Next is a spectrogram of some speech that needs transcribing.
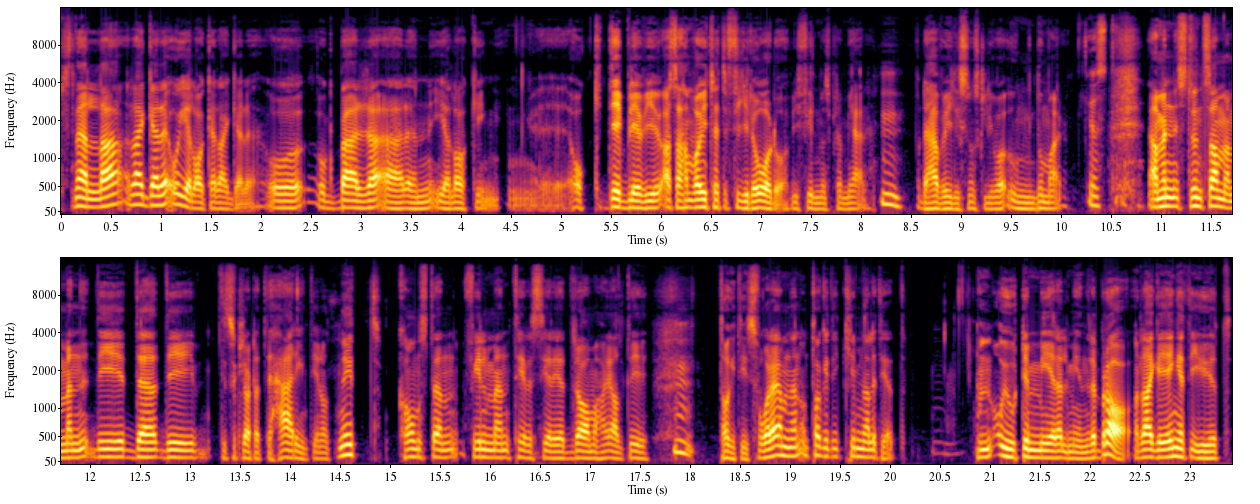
Snälla raggare och elaka raggare. Och, och Berra är en elaking. Eh, och det blev ju, alltså han var ju 34 år då vid filmens premiär. Mm. Och det här var ju liksom, skulle ju vara ungdomar. Just det. Ja men strunt samma, men det, det, det, det är såklart att det här inte är något nytt. Konsten, filmen, tv-serier, drama har ju alltid Mm. tagit i svåra ämnen och tagit i kriminalitet. Mm, Och gjort det mer eller mindre bra. Raggargänget är ju ett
